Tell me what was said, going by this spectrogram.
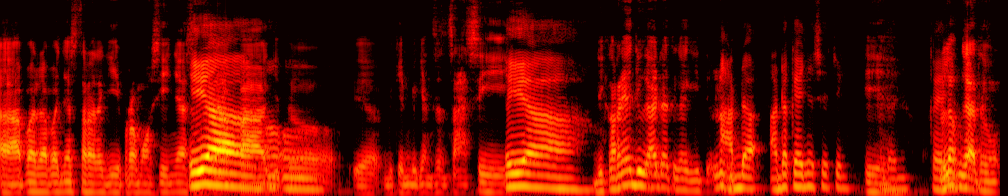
Eh, apa namanya strategi promosinya seperti Iya, apa oh, gitu. Ya, bikin-bikin sensasi. Iya. Di Korea juga ada tuh kayak gitu. Lu, Ada, ada kayaknya sih, Cing. iya. Adanya. Kayaknya. enggak tuh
